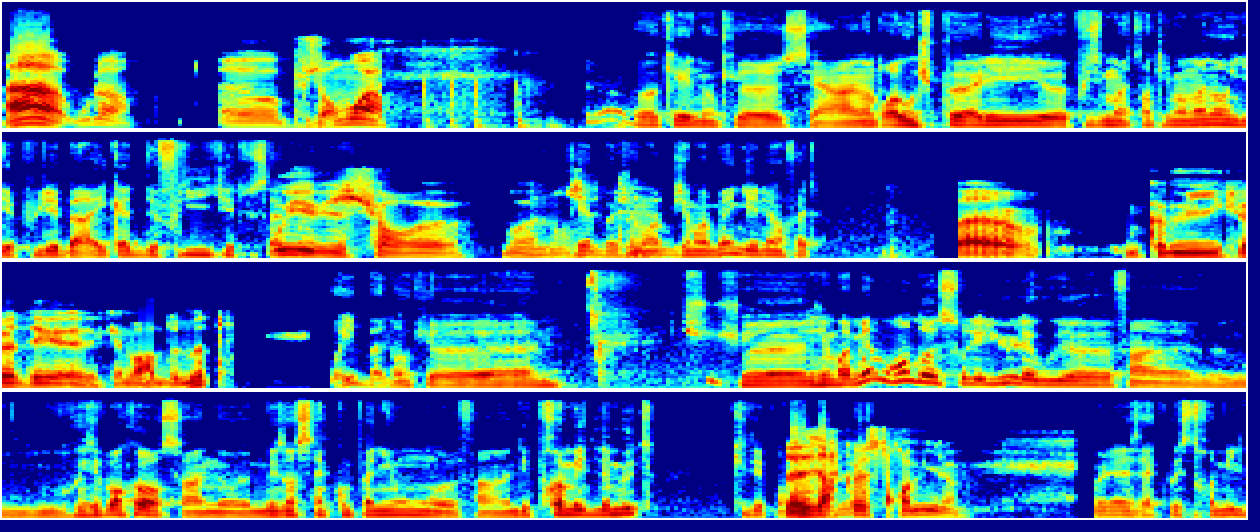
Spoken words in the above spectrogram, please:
Ah, oula. Euh, plusieurs mois. Ok, donc euh, c'est un endroit où je peux aller euh, plus ou moins tranquillement maintenant. Il n'y a plus les barricades de flics et tout ça. oui, quoi. bien sûr. euh, ouais, non, bah, j'aimerais j'aimerais bien y aller en fait. bah, on communique là des camarades de meute. Oui, bah donc euh, j'aimerais bien me rendre sur les lieux là où, euh, enfin, euh, vous ne connaissez pas encore, c'est un de mes anciens compagnons, enfin un des premiers de la meute qui était pendant Laser Quest 3000. Voilà, Zach West 3000.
